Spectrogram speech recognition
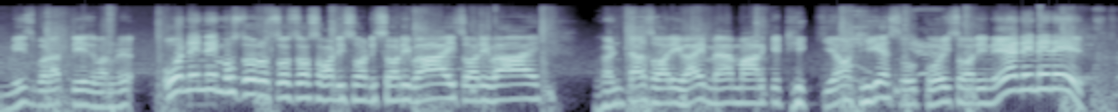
मिस बड़ा तेज बन रहा। ओ, नहीं नहीं सॉरी सॉरी सॉरी भाई सॉरी भाई। घंटा सॉरी भाई, मैं मार के ठीक किया हूँ, ठीक है? सो, कोई सॉरी नहीं। नहीं नहीं नहीं।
